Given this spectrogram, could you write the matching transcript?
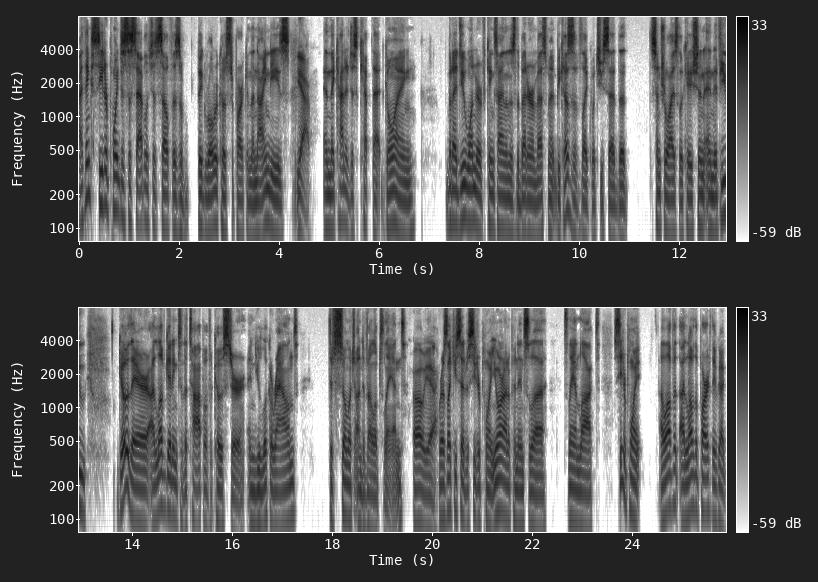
I think Cedar Point just established itself as a big roller coaster park in the 90s. Yeah. And they kind of just kept that going. But I do wonder if Kings Island is the better investment because of like what you said, the centralized location. And if you go there, I love getting to the top of a coaster and you look around, there's so much undeveloped land. Oh, yeah. Whereas, like you said with Cedar Point, you are on a peninsula, it's landlocked. Cedar Point, I love it. I love the park. They've got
